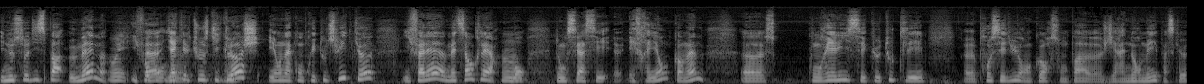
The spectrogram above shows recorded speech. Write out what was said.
Ils ne se disent pas eux-mêmes. Oui, il faut. euh, y a quelque chose qui cloche et on a compris tout de suite que il fallait mettre ça au clair. Mm. Bon, donc c'est assez euh, effrayant quand même. Euh, ce qu'on réalise, c'est que toutes les euh, procédures encore sont pas, euh, je dirais, normées parce que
